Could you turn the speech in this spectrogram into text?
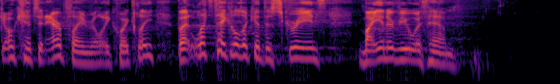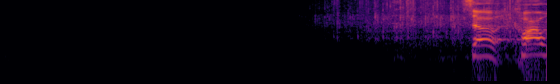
go catch an airplane really quickly, but let's take a look at the screens, my interview with him. So, Carl,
